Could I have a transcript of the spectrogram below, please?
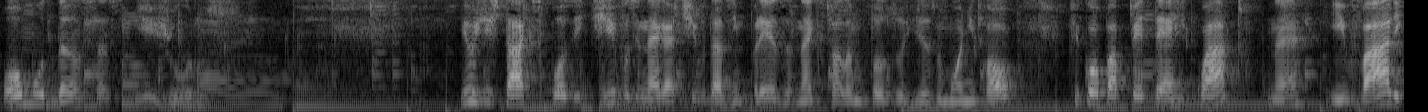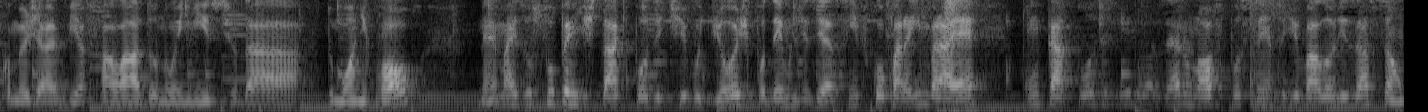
ou mudanças de juros. E os destaques positivos e negativos das empresas, né, que falamos todos os dias no Morning Call, ficou para PTR4, né, e Vale, como eu já havia falado no início da, do Morning Call, né? Mas o super destaque positivo de hoje, podemos dizer assim, ficou para Embraer com 14,09% de valorização.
